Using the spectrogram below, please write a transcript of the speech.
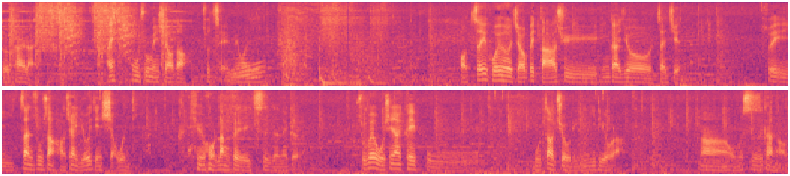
隔开来。哎，木珠没消到，出扯没关系。哦，这一回合只要被打下去，应该就再见了。所以战术上好像有一点小问题。因为我浪费了一次的那个，除非我现在可以补补到九零一六了，那我们试试看好了。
